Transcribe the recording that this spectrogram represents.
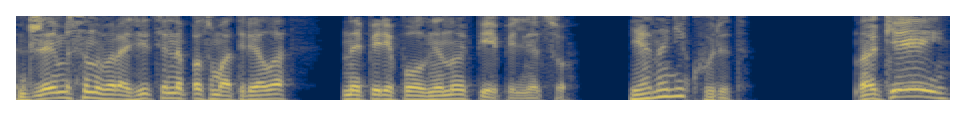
Джеймсон выразительно посмотрела на переполненную пепельницу. И она не курит. Окей.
